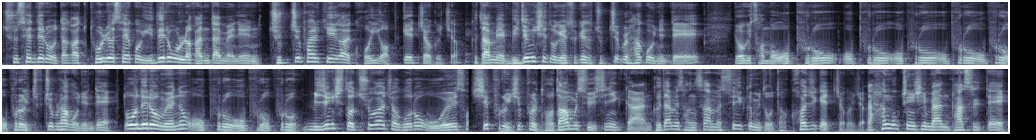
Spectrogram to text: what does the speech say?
추세대로 오다가 돌려 세고 이대로 올라간다면은 줍줍할 기회가 거의 없겠죠, 그죠? 그 다음에 미증시도 계속해서 줍줍을 하고 있는데 여기서 뭐 5%, 5%, 5%, 5%, 5%, 5%, 5% 집중을 하고 있는데 또 내려오면은 5%, 5%, 5% 미증시도 추가적으로 5에서 10%, 20%더 담을 수 있으니까 그 다음에 상승하면 수익금이 또 더 커지겠죠, 그죠? 한국 증시만 봤을 때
